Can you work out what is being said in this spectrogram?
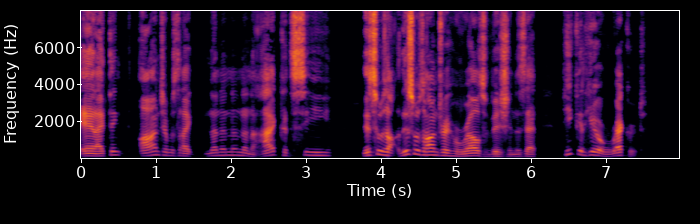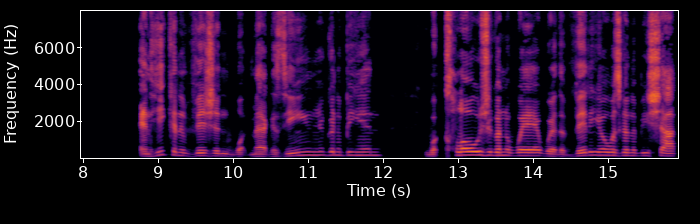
And I think Andre was like, no, no, no, no, no. I could see this was uh, this was Andre Harrell's vision is that he could hear a record and he could envision what magazine you're going to be in, what clothes you're going to wear, where the video is going to be shot.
